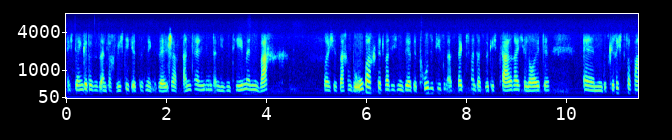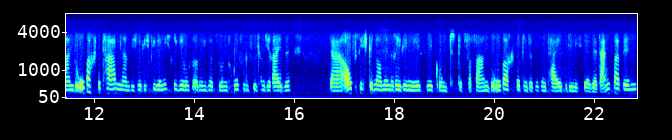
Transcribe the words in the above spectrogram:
ich denke, dass es einfach wichtig ist, dass eine Gesellschaft Anteil nimmt an diesen Themen, wach solche Sachen beobachtet, was ich einen sehr, sehr positiven Aspekt fand, dass wirklich zahlreiche Leute ähm, das Gerichtsverfahren beobachtet haben. Da haben sich wirklich viele Nichtregierungsorganisationen berufen gefühlt, haben die Reise da auf sich genommen regelmäßig und das Verfahren beobachtet. Und das ist ein Teil, für den ich sehr, sehr dankbar bin,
